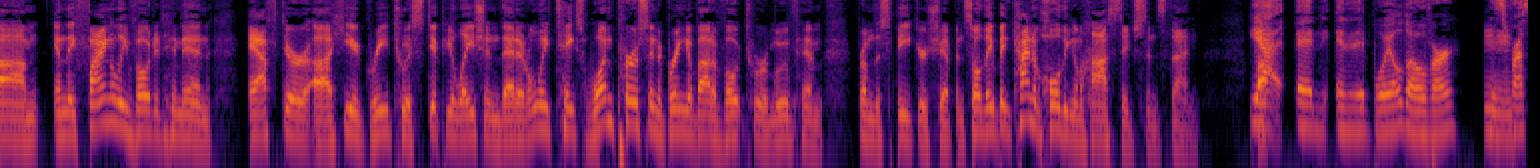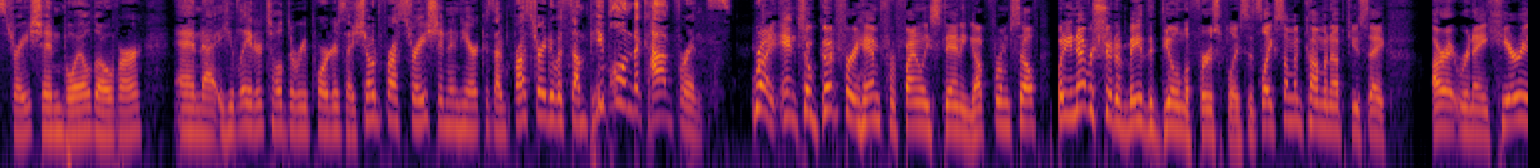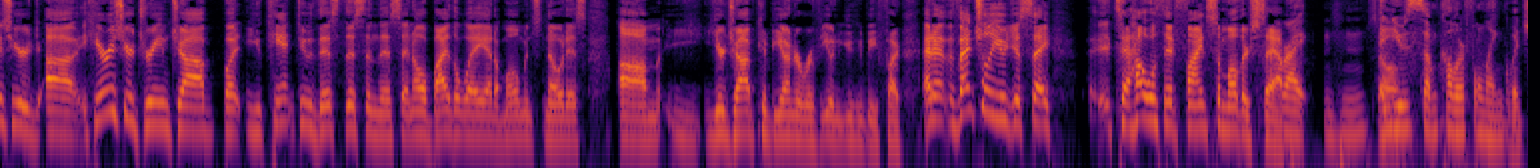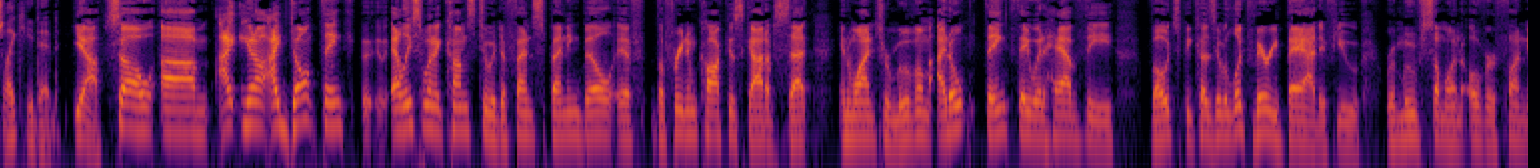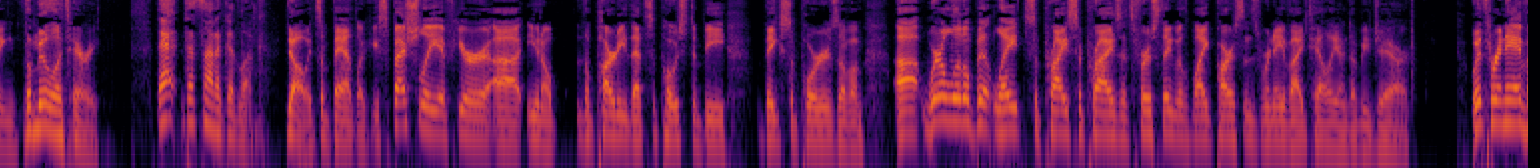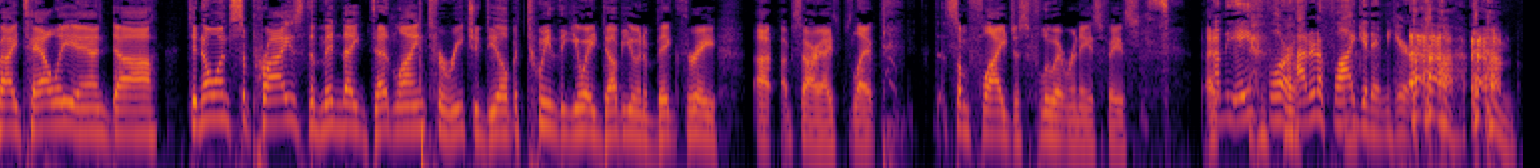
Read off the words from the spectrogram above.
um, and they finally voted him in after uh, he agreed to a stipulation that it only takes one person to bring about a vote to remove him from the speakership, and so they've been kind of holding him hostage since then. Yeah, and and it boiled over. His Mhm. frustration boiled over, And uh, he later told the reporters, I showed frustration in here because I'm frustrated with some people in the conference. Right. And so good for him for finally standing up for himself, but he never should have made the deal in the first place. It's like someone coming up to you say, all right, Renee, here is your uh, here is your dream job, but you can't do this, this, and this. And oh, by the way, at a moment's notice, um, y- your job could be under review and you could be fired. And eventually, you just say, to hell with it, find some other sap. Right. mm-hmm. So- And use some colorful language like he did. Yeah. So, um, I, you know, I don't think, uh, at least when it comes to a defense spending bill, if the Freedom Caucus got upset and wanted to remove them, I don't think they would have the votes because it would look very bad if you remove someone over funding the military. That That's not a good look. No, it's a bad look, especially if you're, uh, you know, the party that's supposed to be big supporters of them. Uh, we're a little bit late. Surprise, surprise. It's first thing with Mike Parsons, Renee Vitale on WJR. With Renee Vitale, and uh, to no one's surprise, the midnight deadline to reach a deal between the UAW and a big three. Uh, I'm sorry, I like some fly just flew at Renee's face. On the eighth floor. How did a fly get in here?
